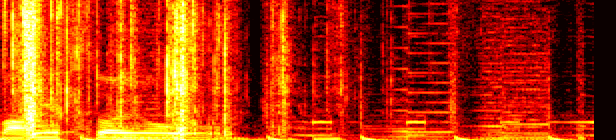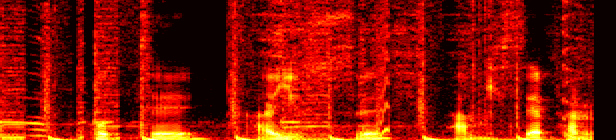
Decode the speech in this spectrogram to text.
망했어요. 포트, 가이우스, 바키세팔로,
